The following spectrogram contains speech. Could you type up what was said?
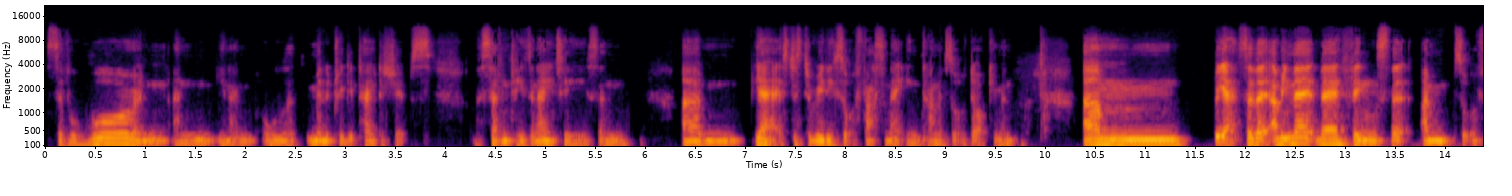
civil war and, and you know, all the military dictatorships the 70s and 80s. And um, yeah, it's just a really sort of fascinating kind of sort of document. Um, but yeah, so they, I mean, they're, they're things that I'm sort of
